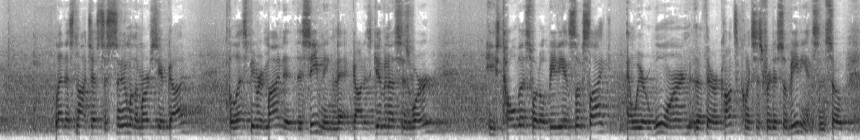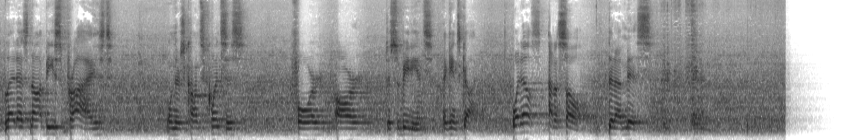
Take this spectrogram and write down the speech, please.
Let us not just assume on the mercy of God, but let's be reminded this evening that God has given us his word. He's told us what obedience looks like, and we are warned that there are consequences for disobedience. And so let us not be surprised when there's consequences for our disobedience against God. What else out of Saul did I miss?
